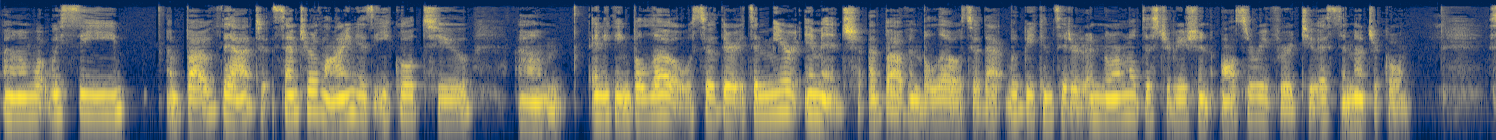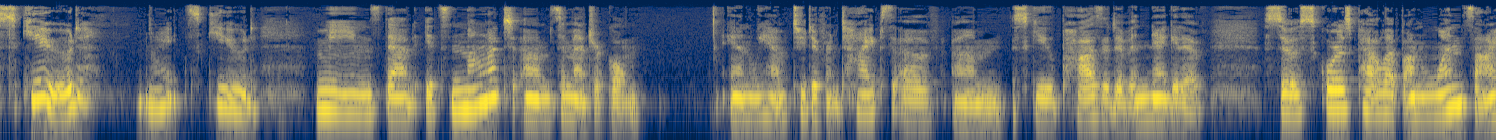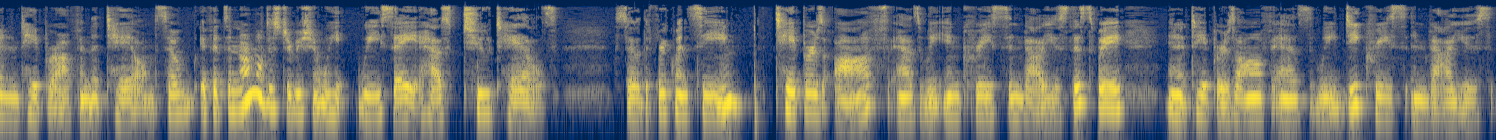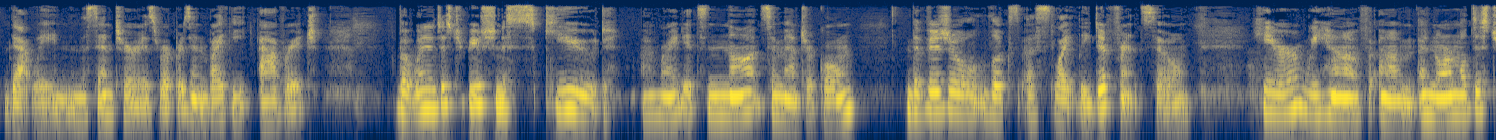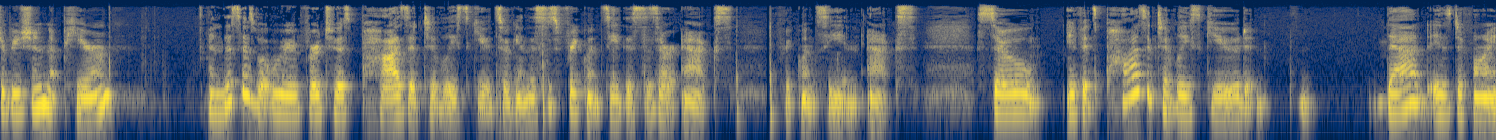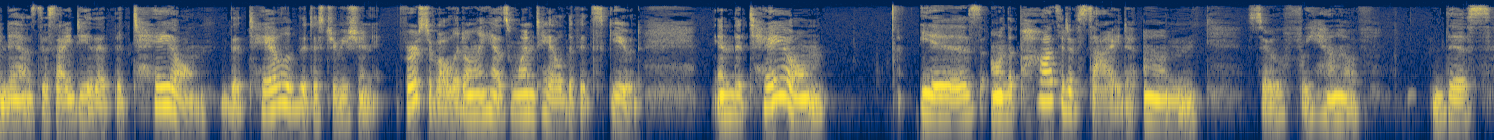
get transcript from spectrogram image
um, what we see above that center line is equal to um, anything below. So there, it's a mirror image above and below. So that would be considered a normal distribution, also referred to as symmetrical. Skewed, right? Skewed means that it's not um, symmetrical. And we have two different types of um, skew, positive and negative. So scores pile up on one side and taper off in the tail. So if it's a normal distribution, we, we say it has two tails. So the frequency tapers off as we increase in values this way, and it tapers off as we decrease in values that way. And the center is represented by the average. But when a distribution is skewed, all right, it's not symmetrical, the visual looks a slightly different. So here we have um, a normal distribution up here. And this is what we refer to as positively skewed. So again, this is frequency. This is our x, frequency and x. So if it's positively skewed, that is defined as this idea that the tail, the tail of the distribution, first of all, it only has one tail if it's skewed. And the tail is on the positive side. Um, so if we have this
